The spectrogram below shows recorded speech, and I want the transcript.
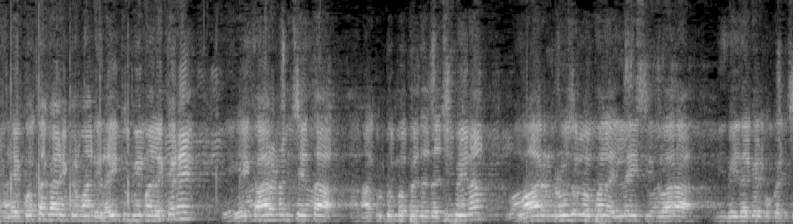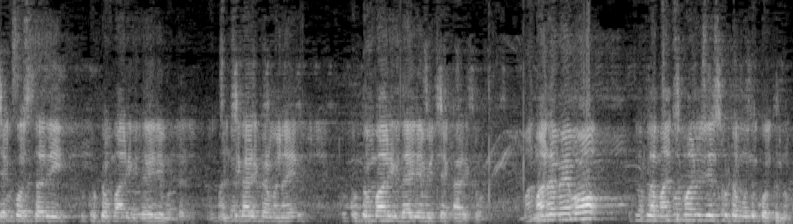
అనే కొత్త కార్యక్రమాన్ని రైతు బీమా లెక్కనే ఏ కారణం చేత ఆ కుటుంబ పెద్ద చచ్చిపోయినా వారం రోజుల లోపల ఎల్ఐసి ద్వారా మీ దగ్గరకు ఒక చెక్ వస్తది. కుటుంబానికి ధైర్యం ఉంటుంది. మంచి కార్యక్రమం అనేది కుటుంబానికి ధైర్యం ఇచ్చే కార్యక్రమం. మనమేమో ఇట్లా మంచి పనులు చేసుకుంటూ ముందుకు పోతున్నాం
